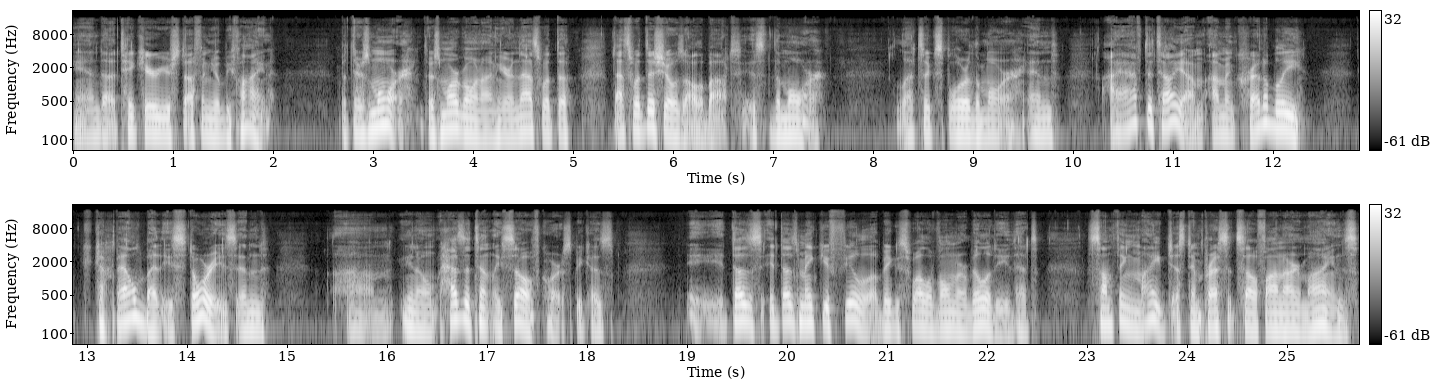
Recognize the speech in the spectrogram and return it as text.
and uh, take care of your stuff, and you'll be fine. But there's more. There's more going on here, and that's what the that's what this show is all about. Is the more. Let's explore the more. And I have to tell you, I'm I'm incredibly compelled by these stories, and um, you know, hesitantly so, of course, because it does it does make you feel a big swell of vulnerability that something might just impress itself on our minds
